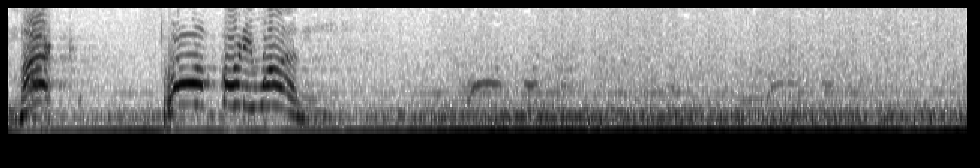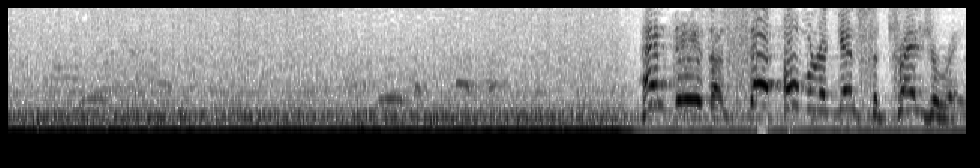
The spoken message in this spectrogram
Mark 1241. And Jesus sat over against the treasury.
